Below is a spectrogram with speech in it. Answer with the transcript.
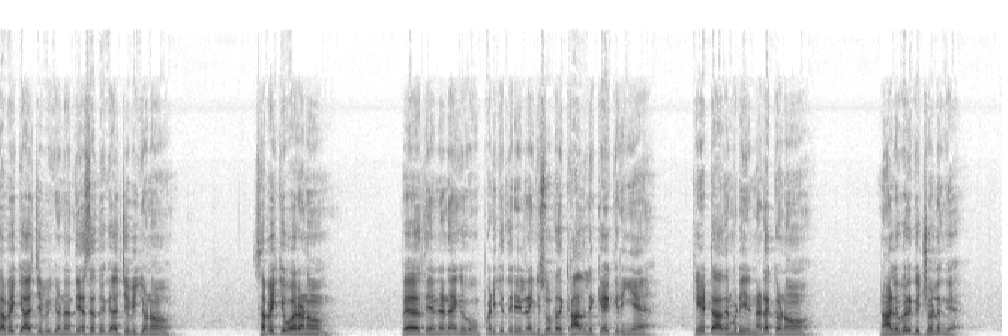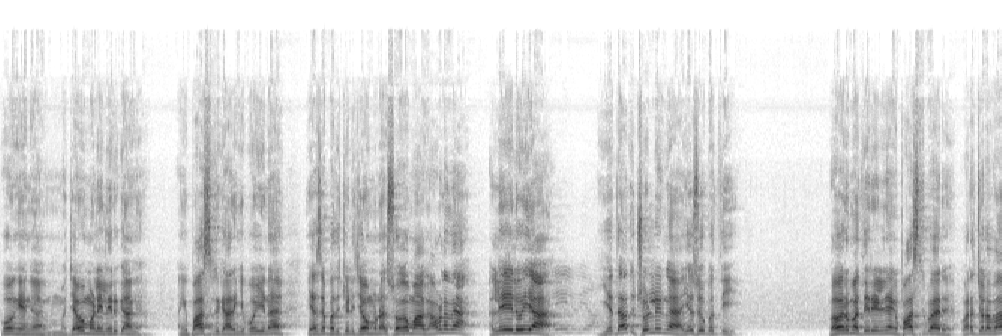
சபைக்காக ஜெபிக்கணும் தேசத்துக்காக ஜெபிக்கணும். சபைக்கு வரணும். வேதத்தை என்னென்ன இங்கே படிக்க தெரியல இங்கே சொல்கிறத காதில் கேட்குறீங்க. கேட்டால் அதன்படி நடக்கணும். நாலு பேருக்கு சொல்லுங்கள் போங்க எங்கள் ஜெபமலையில் இருக்காங்க. அங்கே பாஸ்ட் இருக்கார் இங்கே போயின்னா ஏசப்பத்தை சொல்லி ஜெபம் பண்ணால் சுகமாகும். அவ்வளோதான் அல்லே லூயா ஏதாவது சொல்லுங்க இயேசுவை பற்றி விவரமாக தெரியலைன்னா எங்கள் பாஸ்ட் பாரு. வர சொல்லவா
